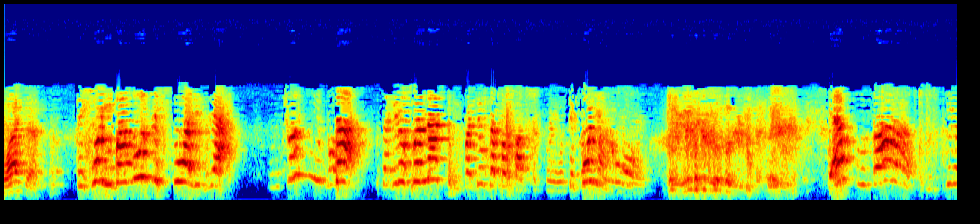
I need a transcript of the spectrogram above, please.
Вася, Ты что, ебанутый, что ли, блядь? Ничего не было. Да, соберешь гранату и пойдешь за папашу своего. Ты понял? Я куда? Где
